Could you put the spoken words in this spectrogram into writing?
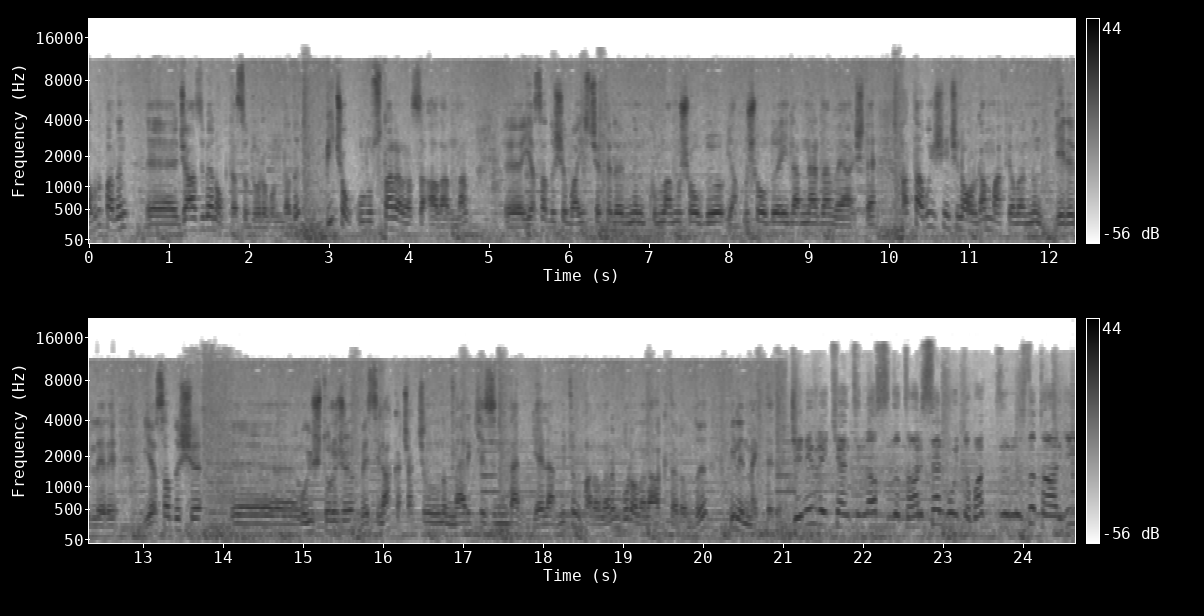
Avrupa'nın e, cazibe noktası durumundadır. Birçok uluslararası alandan e, yasa dışı bahis çetelerinin kullanmış olduğu, yapmış olduğu eylemlerden veya işte hatta bu işin içine organ mafyalarının gelirleri, yasa dışı e, uyuşturucu ve silah kaçakçılığının merkezinden gelen bütün paraların buralara aktarıldığı bilinmektedir. Cenevre kentinin aslında tarihsel boyuta baktığımızda tarihi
